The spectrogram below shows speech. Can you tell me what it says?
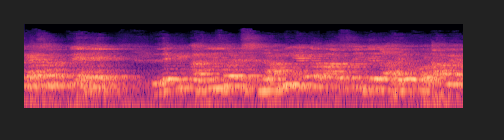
کہہ سکتے ہیں لیکن عزیز و اسلامی اعتبار سے یہ ظاہر ہو رہا ہے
